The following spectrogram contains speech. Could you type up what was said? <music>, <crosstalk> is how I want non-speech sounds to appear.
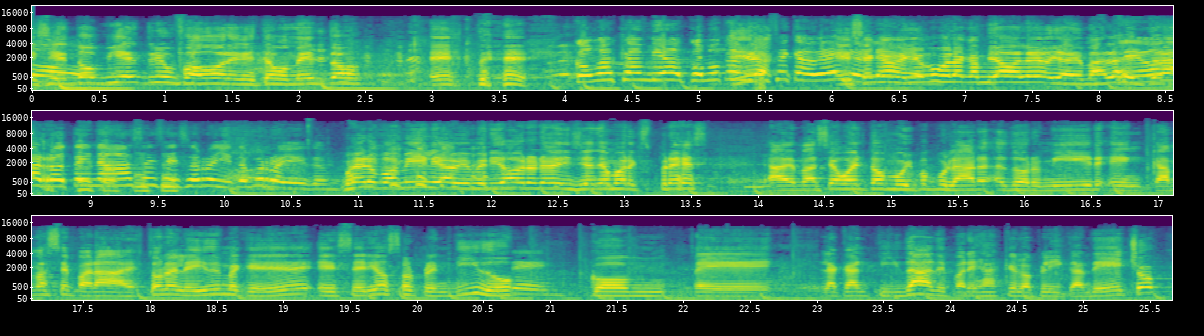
Me siento bien triunfador en este momento. Este, ¿Cómo has cambiado? ¿Cómo cambió mira, ese cabello? Ese Leo? cabello como le ha cambiado Leo y además las Leo entradas. agarró tenaza y se <laughs> hizo rollito por rollito. Bueno, familia, bienvenidos a una nueva edición de Amor Express. Además, se ha vuelto muy popular dormir en camas separadas. Esto lo he leído y me quedé en serio sorprendido Sí. con eh, la cantidad de parejas que lo aplican. De hecho,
